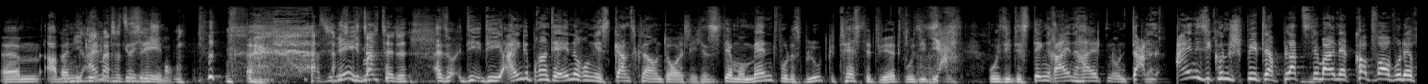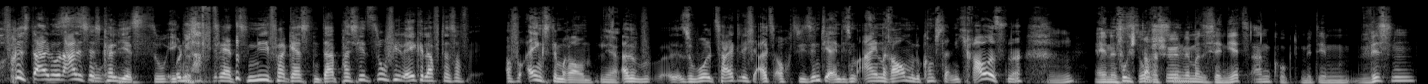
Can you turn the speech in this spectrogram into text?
Ähm, aber Die nie einmal tatsächlich gesehen. Was ich nicht Nee, ich gedacht hätte. Also die, die eingebrannte Erinnerung ist ganz klar und deutlich. Es ist der Moment, wo das Blut getestet wird, wo sie, Ja. dieses, wo sie das Ding reinhalten und dann eine Sekunde später platzt ihm der Kopf auf und er frisst einen und alles eskaliert. so und ich ekelhaft. werde es nie vergessen. Da passiert so viel Ekelhaftes auf, auf engstem Raum. Ja. Also sowohl zeitlich als auch, sie sind ja in diesem einen Raum und du kommst da nicht raus. Ne? Ey, und es ist so schön, Szene. wenn man sich den jetzt anguckt, mit dem Wissen,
